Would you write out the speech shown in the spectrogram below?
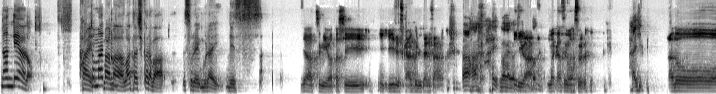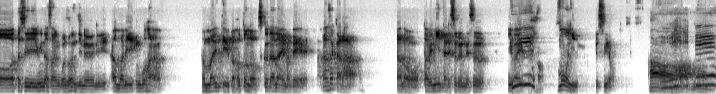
なんでやろ？はい。まあまあ、私からはそれぐらいです。じゃあ次、私、いいいですか？栗谷さん。あはい、わかりま次した。は任せます。はい。あのー私、皆さんご存知のように、あんまりご飯、あんまりっていうかほとんど作らないので、朝から、あの、食べに行ったりするんです。いわゆる、モーニングですよ。ああ。え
